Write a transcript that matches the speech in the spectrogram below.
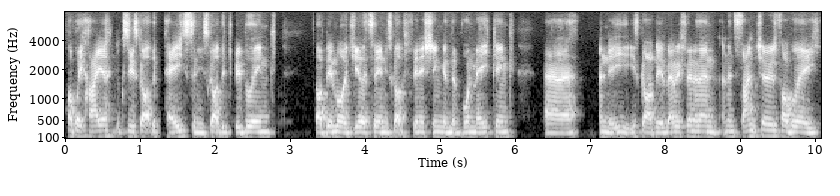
probably higher because he's got the pace and he's got the dribbling, got a bit more agility, and he's got the finishing and the run making, uh, and he, has got a bit of everything. And then and then Sancho is probably,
